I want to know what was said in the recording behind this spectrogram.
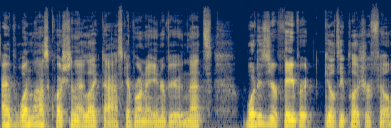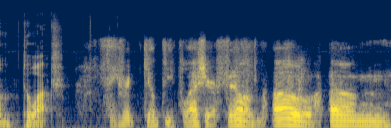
I have one last question that I like to ask everyone I interview, and that's what is your favorite guilty pleasure film to watch? Favorite guilty pleasure film? Oh, um,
